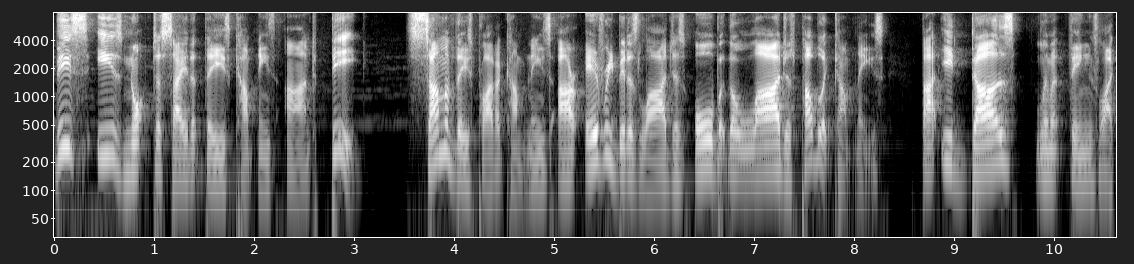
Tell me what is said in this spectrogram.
This is not to say that these companies aren't big. Some of these private companies are every bit as large as all but the largest public companies, but it does limit things like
